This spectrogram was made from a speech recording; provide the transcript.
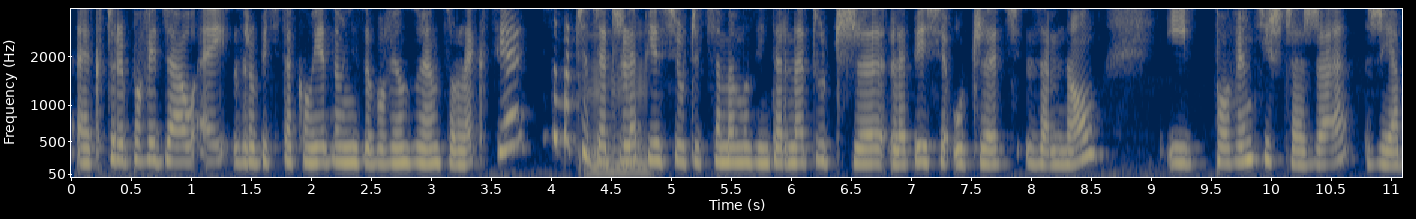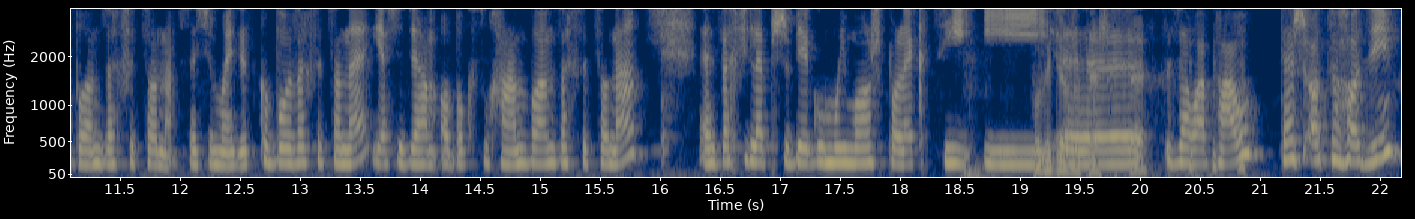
e, który powiedział: Ej, zrobić taką jedną niezobowiązującą lekcję i zobaczycie, czy mhm. lepiej jest się uczyć samemu z internetu, czy lepiej się uczyć ze mną. I powiem ci szczerze, że ja byłam zachwycona. W sensie moje dziecko było zachwycone, ja siedziałam obok, słuchałam, byłam zachwycona. E, za chwilę przybiegł mój mąż po lekcji i Powiedział, że też chce. E, załapał. Też o co chodzi.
